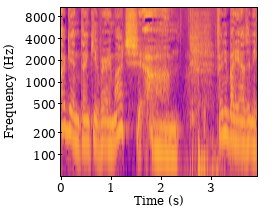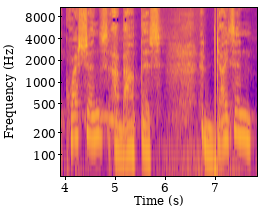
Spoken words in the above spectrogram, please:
Again, thank you very much. Um, if anybody has any questions about this Dyson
